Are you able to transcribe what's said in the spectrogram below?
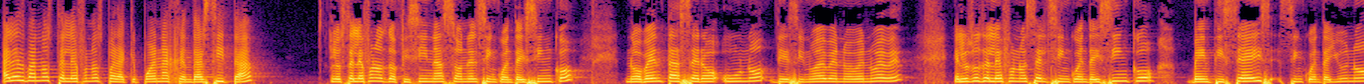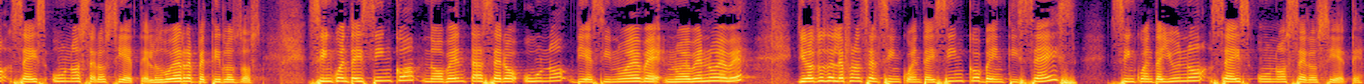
Ahí les van los teléfonos para que puedan agendar cita. Los teléfonos de oficina son el 55 9001 1999. El otro teléfono es el 55 26 51 6107. Los voy a repetir los dos. 55 9001 1999. Y el otro teléfono es el 55 26 516107.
